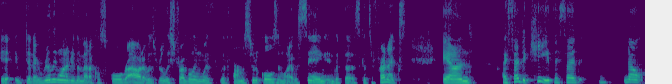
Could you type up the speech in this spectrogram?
it, did I really want to do the medical school route? I was really struggling with with pharmaceuticals and what I was seeing and with the schizophrenics. And I said to Keith, I said, "Now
